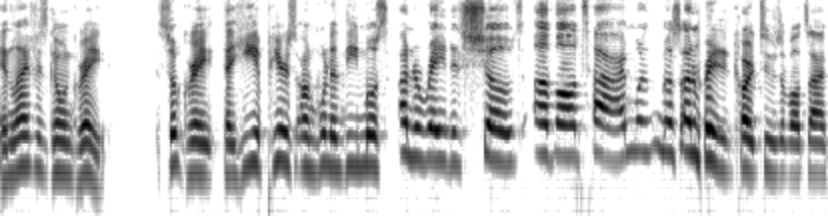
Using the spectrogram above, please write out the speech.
and life is going great so great that he appears on one of the most underrated shows of all time, one of the most underrated cartoons of all time,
